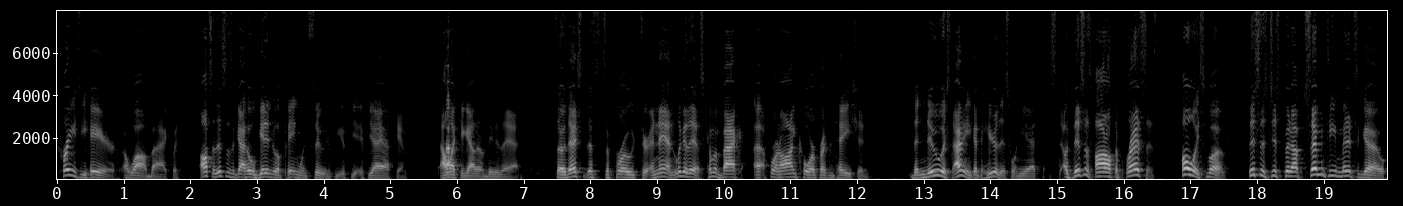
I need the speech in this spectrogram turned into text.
crazy hair a while back, but also this is a guy who will get into a penguin suit if you if you if you ask him. I like a guy that'll do that. So that's that's the Froadster. And then look at this coming back uh, for an encore presentation. The newest, I haven't even got to hear this one yet. Oh, This is hot off the presses. Holy smokes. This has just been up 17 minutes ago.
